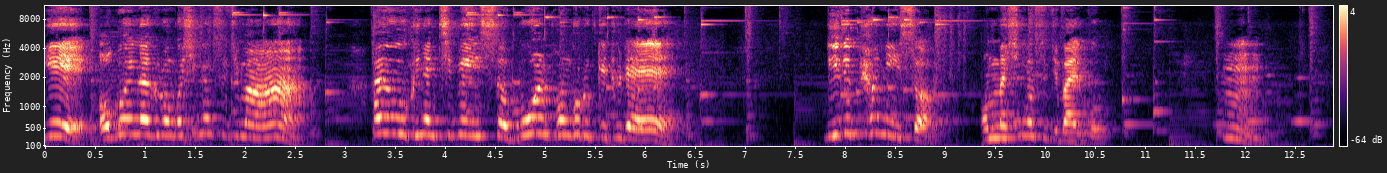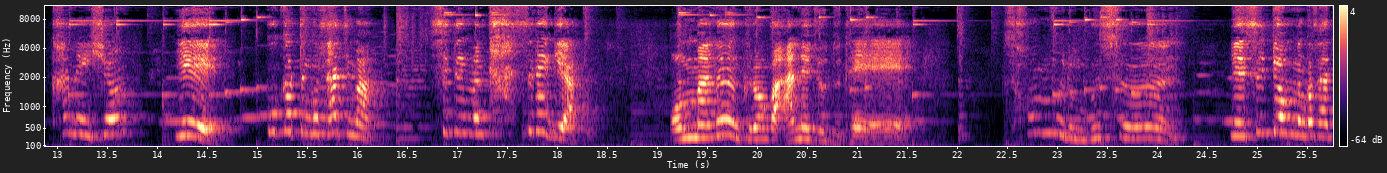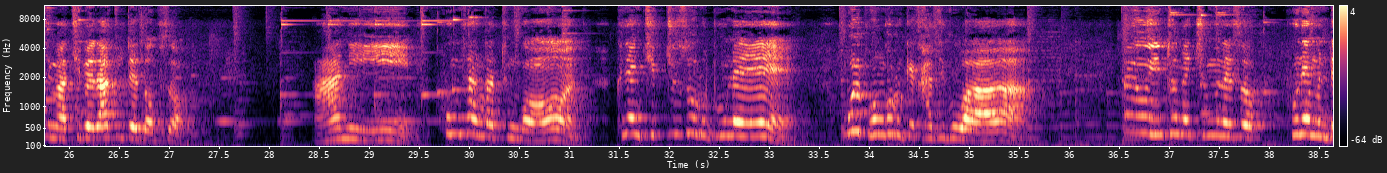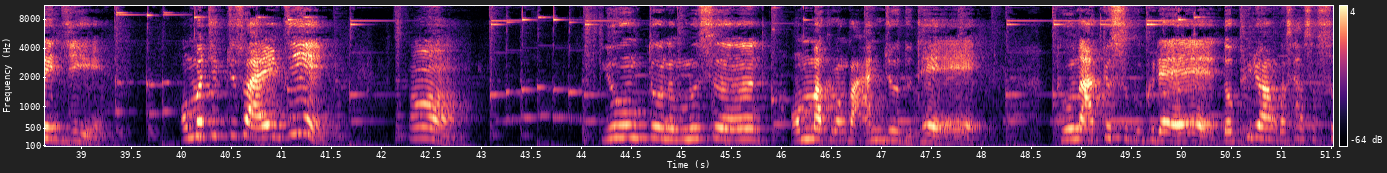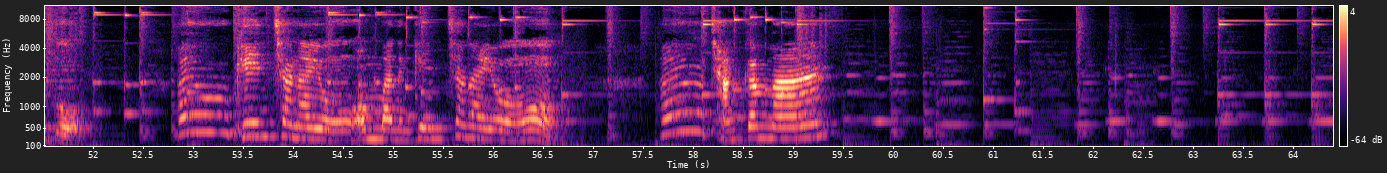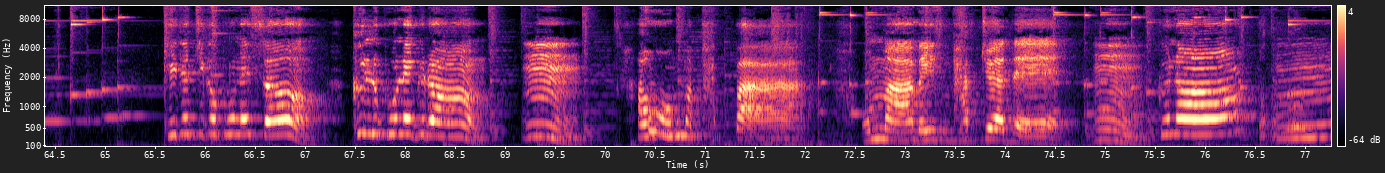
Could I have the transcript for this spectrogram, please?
예, 어버이날 그런 거 신경 쓰지 마. 아유, 그냥 집에 있어. 뭘 번거롭게 그래. 니들 편히 있어. 엄마 신경 쓰지 말고. 음, 카네이션? 예, 꽃 같은 거 사지 마. 시들면 다 쓰레기야. 엄마는 그런 거 안 해줘도 돼. 선물은 무슨. 얘 쓸데없는 거 사지 마. 집에 놔둘 데도 없어. 아니, 홍삼 같은 건 그냥 집 주소로 보내. 뭘 번거롭게 가지고 와. 아유, 인터넷 주문해서 보내면 되지. 엄마 집 주소 알지? 어. 용돈은 무슨 엄마 그런 거 안 줘도 돼. 돈 아껴 쓰고 그래. 너 필요한 거 사서 쓰고. 아유, 괜찮아요. 엄마는 괜찮아요. 아유, 잠깐만. 계좌 찍어 보냈어. 글로 보내 그럼. 응. 아우 엄마 바빠. 엄마 매일 밥 줘야 돼. 응. 끊어. 응.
